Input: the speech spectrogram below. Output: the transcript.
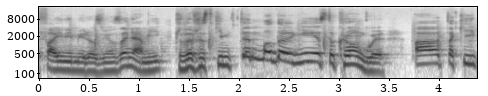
fajnymi rozwiązaniami. Przede wszystkim ten model nie jest okrągły, a taki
